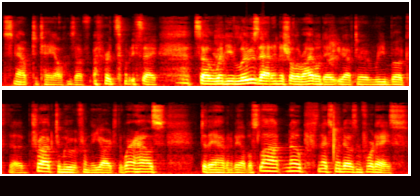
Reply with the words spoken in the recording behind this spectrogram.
snout to tail, as I've heard somebody say. So when you lose that initial arrival date, you have to rebook the truck to move it from the yard to the warehouse. Do they have an available slot? Nope. The next window is in four days.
